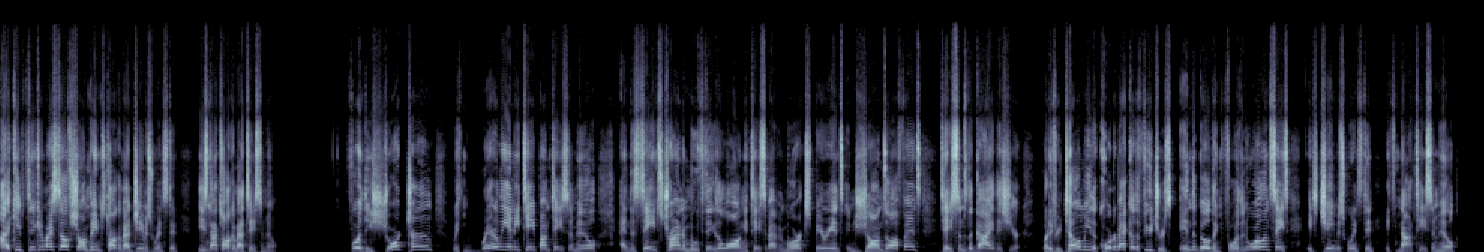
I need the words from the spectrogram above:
I keep thinking to myself, Sean Payton's talking about Jameis Winston. He's not talking about Taysom Hill for the short term, with rarely any tape on Taysom Hill, and the Saints trying to move things along, and Taysom having more experience in Sean's offense, Taysom's the guy this year. But if you're telling me the quarterback of the future is in the building for the New Orleans Saints, it's Jameis Winston. It's not Taysom Hill.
